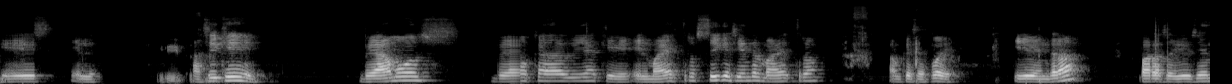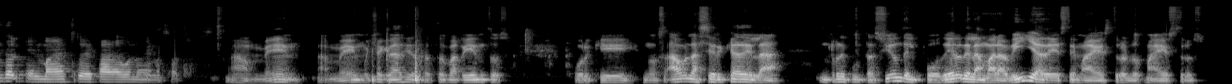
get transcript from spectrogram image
que es el Espíritu Así que veamos, veamos cada día que el maestro sigue siendo el maestro, aunque se fue, y vendrá para seguir siendo el maestro de cada uno de nosotros. Amén, amén. Muchas gracias, Pastor Barrientos, porque nos habla acerca de la reputación del poder de la maravilla de este maestro de los maestros.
